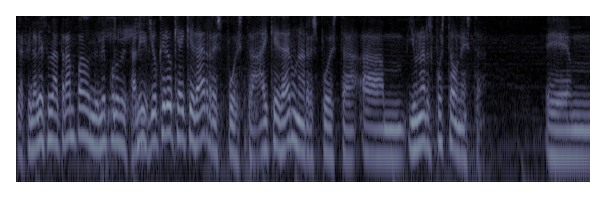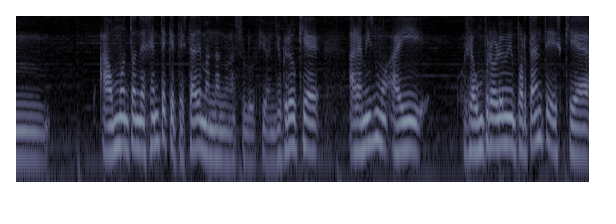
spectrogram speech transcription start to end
Y al final es una trampa donde no hay por dónde salir. Yo creo que hay que dar respuesta, hay que dar una respuesta um, y una respuesta honesta eh, a un montón de gente que te está demandando una solución. Yo creo que ahora mismo hay, o sea, un problema importante es que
